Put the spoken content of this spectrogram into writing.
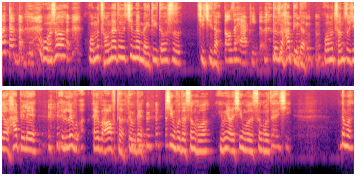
我说，我们从来都进了美地都是积极的，都是 happy 的，都是 happy 的。我们从此就要 happily live ever after，对不对？幸福的生活，永远的幸福的生活在一起。那么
